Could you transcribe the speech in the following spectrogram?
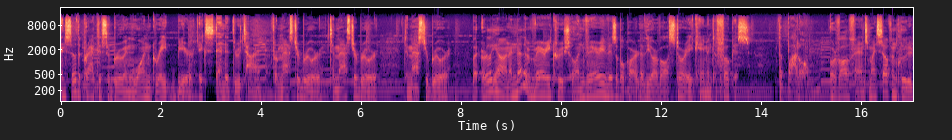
And so the practice of brewing one great beer extended through time, from master brewer to master brewer to master brewer. But early on, another very crucial and very visible part of the Orval story came into focus the bottle. Orval fans, myself included,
